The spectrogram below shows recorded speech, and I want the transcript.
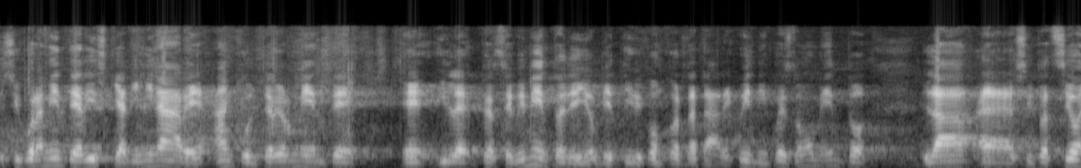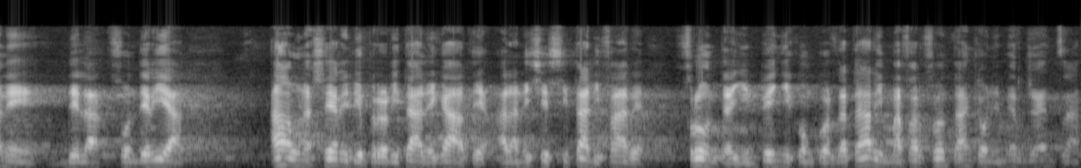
sicuramente rischia di minare anche ulteriormente eh, il perseguimento degli obiettivi concordatari. Quindi in questo momento la eh, situazione della fonderia ha una serie di priorità legate alla necessità di fare fronte agli impegni concordatari ma far fronte anche a un'emergenza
